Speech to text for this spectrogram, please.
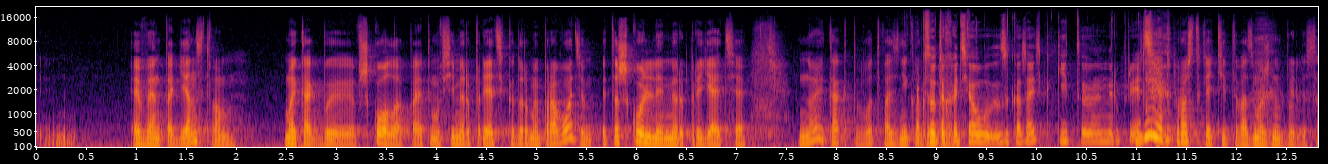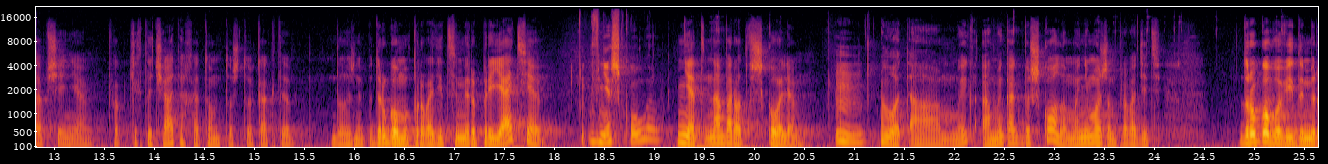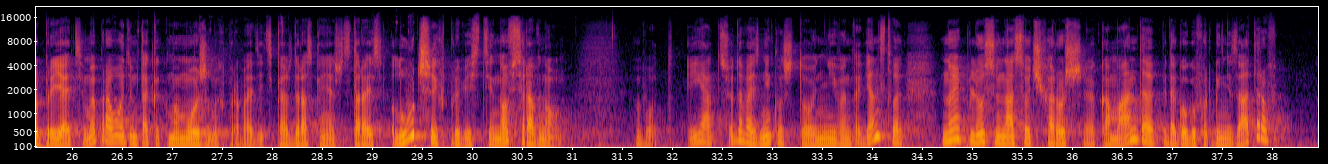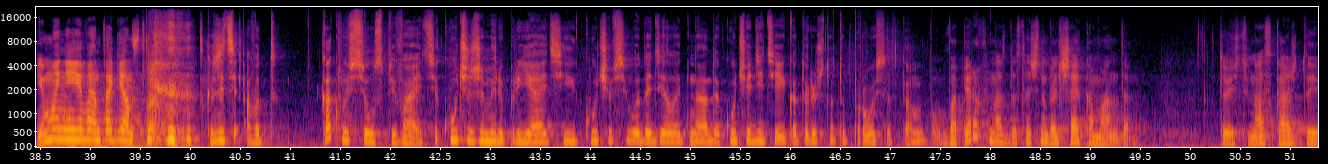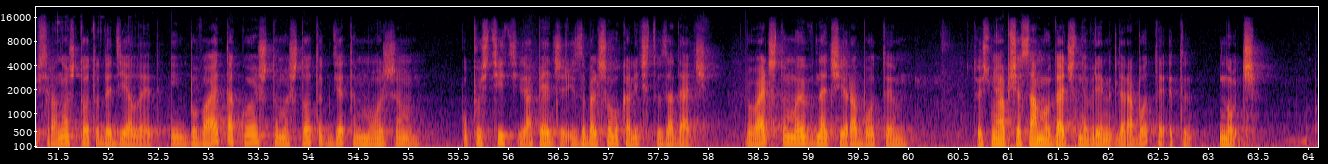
ивент-агентством, мы как бы в школа, поэтому все мероприятия, которые мы проводим, это школьные мероприятия. Ну и как-то вот возникло... А кто-то хотел заказать какие-то мероприятия? Нет, просто какие-то, возможно, были сообщения в каких-то чатах о том, то, что как-то должны по-другому проводиться мероприятия. Вне школы? Нет, наоборот, в школе. Mm. Вот, а мы, а мы как бы школа, мы не можем проводить другого вида мероприятия. Мы проводим так, как мы можем их проводить. Каждый раз, конечно, стараюсь лучше их провести, но все равно. Вот. И отсюда возникло, что не ивент-агентство, но и плюс у нас очень хорошая команда педагогов-организаторов, и мы не ивент-агентство. Скажите, а вот как вы все успеваете? Куча же мероприятий, куча всего доделать надо, куча детей, которые что-то просят там. Во-первых, у нас достаточно большая команда. То есть у нас каждый все равно что-то доделает. И бывает такое, что мы что-то где-то можем упустить, опять же, из-за большого количества задач. Бывает, что мы в ночи работаем, то есть у меня вообще самое удачное время для работы — это ночь.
